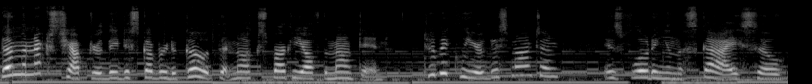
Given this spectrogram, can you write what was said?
then the next chapter they discovered a goat that knocked Sparkie off the mountain. To be clear, this mountain is floating in the sky, so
